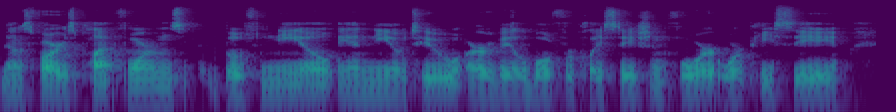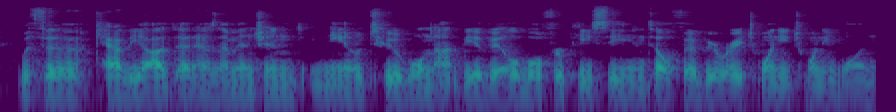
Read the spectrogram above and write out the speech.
Now, as far as platforms, both Nioh and Nioh 2 are available for PlayStation 4 or PC, with the caveat that, as I mentioned, Nioh 2 will not be available for PC until February 2021.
